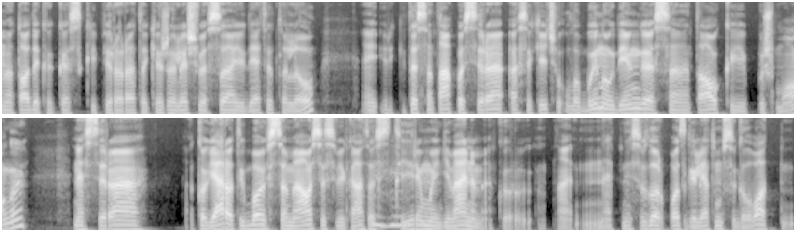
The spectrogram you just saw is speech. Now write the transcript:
metodika, kas kaip ir yra tokia žalia šviesa judėti toliau. E, ir kitas etapas yra, aš sakyčiau, labai naudingas tau kaip žmogui, nes yra, ko gero, tai buvo išsamiausi sveikatos mhm. tyrimai gyvenime, kur na, net nesizduoju, ar pats galėtum sugalvoti,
